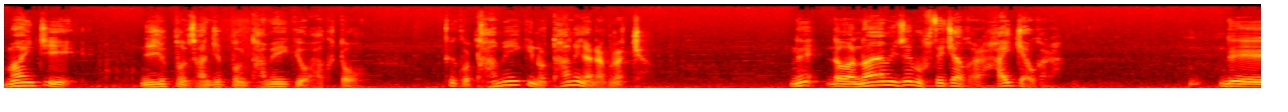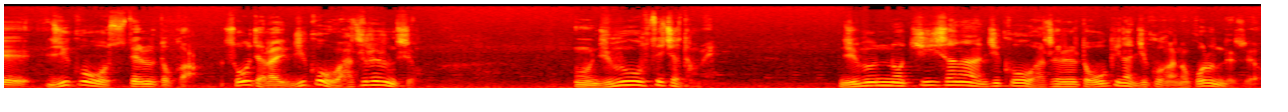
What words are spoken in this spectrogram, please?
毎日20分30分ため息を吐くと結構ため息の種がなくなっちゃう。ね。だから悩み全部捨てちゃうから吐いちゃうから。で自己を捨てるとかそうじゃない。自己を忘れるんですよ、うん、自分を捨てちゃダメ。自分の小さな自己を忘れると大きな自己が残るんですよ。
